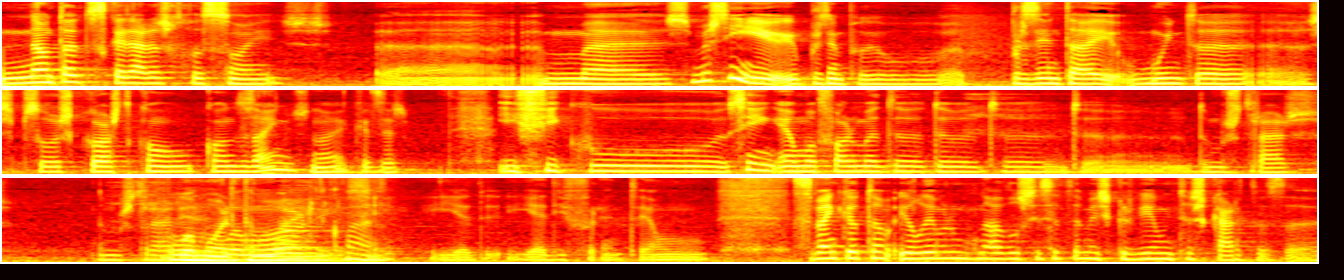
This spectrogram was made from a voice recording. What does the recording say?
não tanto, se calhar, as relações. mas, mas sim, eu, por exemplo, eu apresentei muito as pessoas que gosto com, com desenhos, não é? Quer dizer, e fico, sim, é uma forma de, de, de, de mostrar, de mostrar o amor, o amor também, claro. Sim, e, é, e é, diferente. É um, se bem que eu, eu lembro-me que na adolescência também escrevia muitas cartas a,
